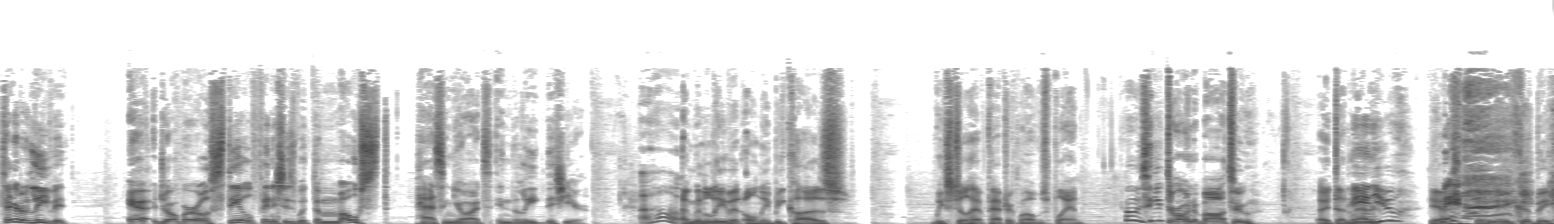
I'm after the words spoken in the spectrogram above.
Take it or leave it. Joe Burrow still finishes with the most passing yards in the league this year. Oh, I'm going to leave it only because we still have Patrick Mahomes playing. Who is he throwing the ball to? It doesn't Me matter. Me and you? Yeah, he he could be.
